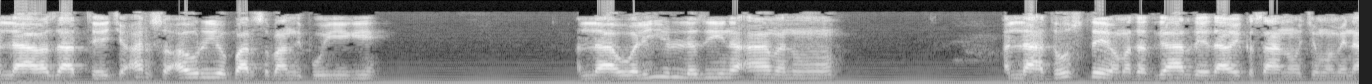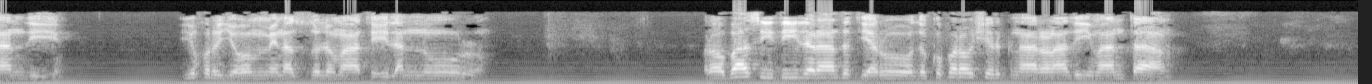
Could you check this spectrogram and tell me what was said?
الله غزاد ته چې ارس اوري او پارس باندې پويږي الله ولي الذين امنوا الله دوست او مددگار دی دا کسانو چې مؤمنان دي یخرجهم من الظلمات الى النور روباسی دی لرا د تیارو د کفر او شرک نه رڼا د ایمان ته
